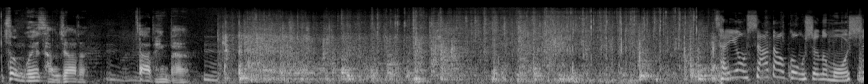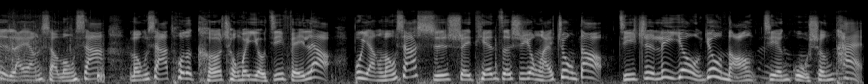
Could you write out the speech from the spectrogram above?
正规厂家的，大品牌。采用虾稻共生的模式来养小龙虾，龙虾脱的壳成为有机肥料。不养龙虾时，水田则是用来种稻，极致利用又能兼顾生态。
